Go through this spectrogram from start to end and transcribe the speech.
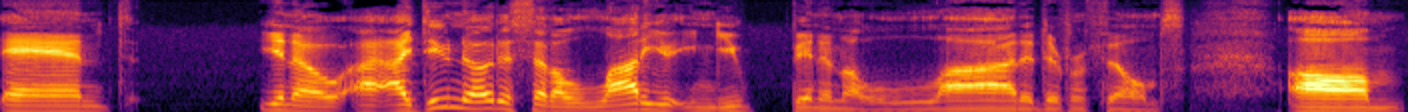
and you know I, I do notice that a lot of your and you've been in a lot of different films. Um,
